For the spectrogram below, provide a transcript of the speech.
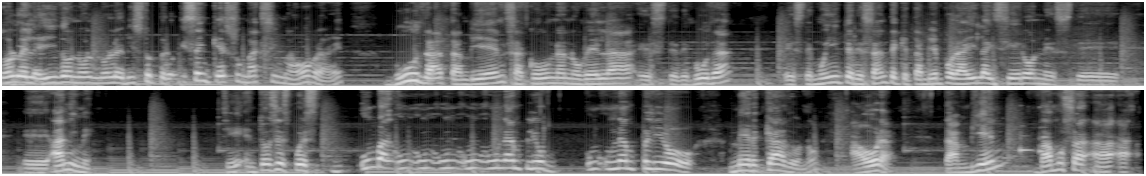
no lo he leído, no, no lo he visto, pero dicen que es su máxima obra, ¿eh? Buda también sacó una novela este, de Buda, este, muy interesante, que también por ahí la hicieron este, eh, anime. ¿sí? Entonces, pues, un, un- un- un- amplio, un, amplio mercado, ¿no? Ahora, también vamos a, a- a-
